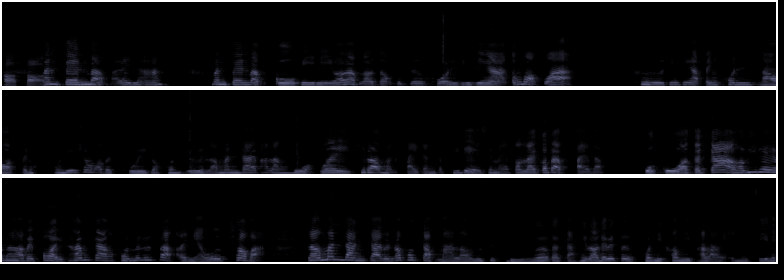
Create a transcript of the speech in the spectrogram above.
ต่อต่อมันเป็นแบบอะไรนะ มันเป็นแบบโกปีนี้ว่าแบบเราจะออกไปเจอคนจริง ๆอะต้องบอกว่า คือจริง ๆอะเป็นคนเราอะเป็นคนที่ชอบเอาไปคุยกับคนอื่น แล้วมันได้พลังบวกเว้ยที่เราเหมือนไปกันกับพี่เดย์ใช่ไหมตอนแรกก็แบบไปแบบ กลัวๆกล้าๆเพราะพี่เดย์พาไปปล่อยท่ามกลางคนไม่รู้จักอะไรเงี้ยเวิร์กช็อปอะแล้วมันดันกลายเป็นว่าพอกลับมาเรารู้สึกดีเว้ยกับการที่เราได้ไปเจอคนที่เขามีพลัง energy ใน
